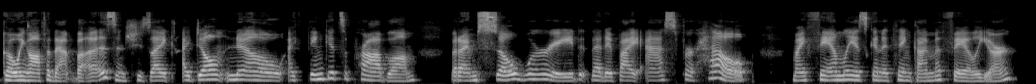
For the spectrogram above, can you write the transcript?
going off of that buzz. And she's like, I don't know. I think it's a problem, but I'm so worried that if I ask for help, my family is going to think I'm a failure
